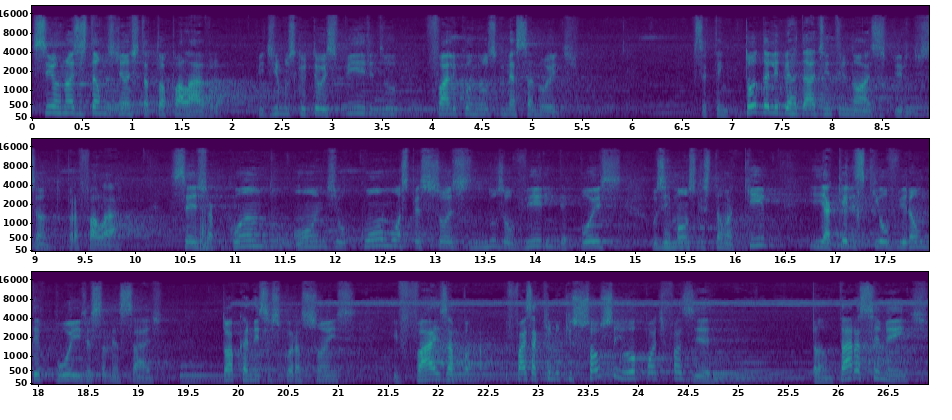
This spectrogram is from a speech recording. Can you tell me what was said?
Senhor, nós estamos diante da tua palavra. Pedimos que o teu Espírito fale conosco nessa noite. Você tem toda a liberdade entre nós, Espírito Santo, para falar. Seja quando, onde ou como as pessoas nos ouvirem depois, os irmãos que estão aqui e aqueles que ouvirão depois essa mensagem. Toca nesses corações e faz, a, faz aquilo que só o Senhor pode fazer: plantar a semente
